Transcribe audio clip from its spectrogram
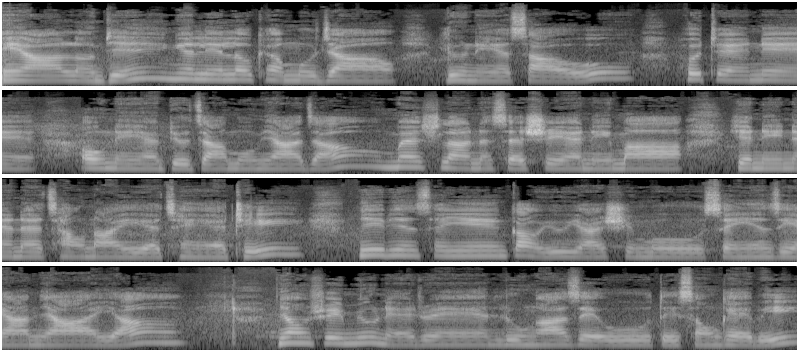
အင်အားလုံးဖြင့်ငလင်လောက်ခတ်မှုကြောင့်လူနေရစာအုပ်ဟိုတယ်နဲ့အုံနေရန်ပြိုကျမှုများကြောင့်မတ်လ28ရက်နေ့မှာယနေ့နက်နက်6နာရီအချိန်အထိမြေပြင်စရင်ကောက်ယူရရှိမှုစရင်စရာများအရာညောင်ရွှေမြို့နယ်တွင်လူ90ဦးသေဆုံးခဲ့ပြီး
